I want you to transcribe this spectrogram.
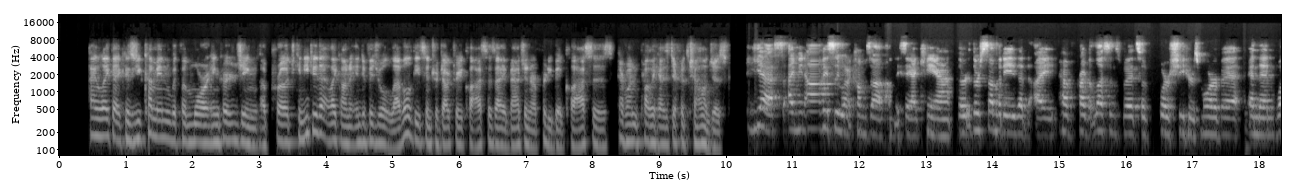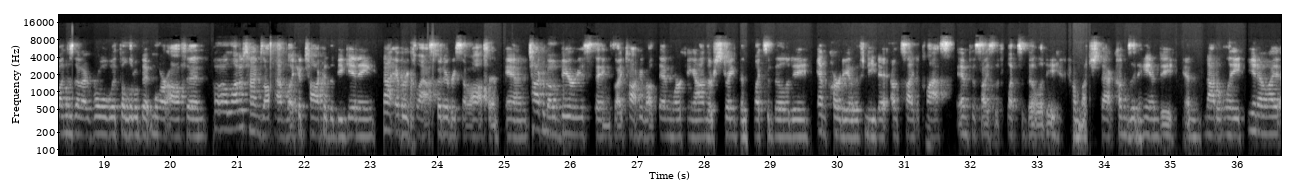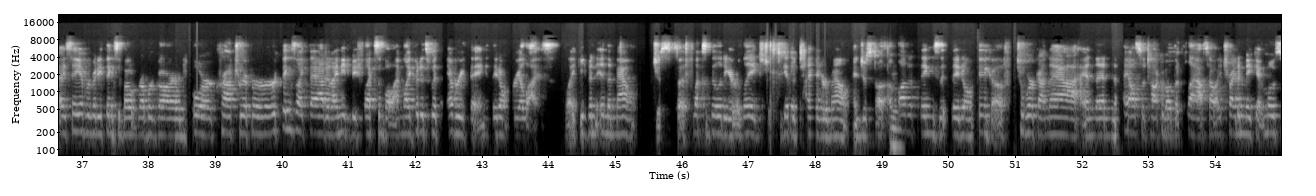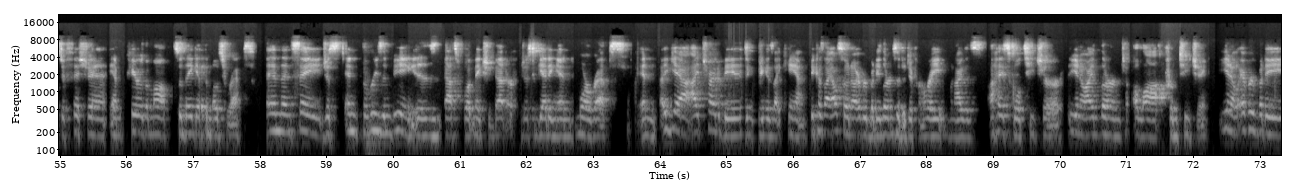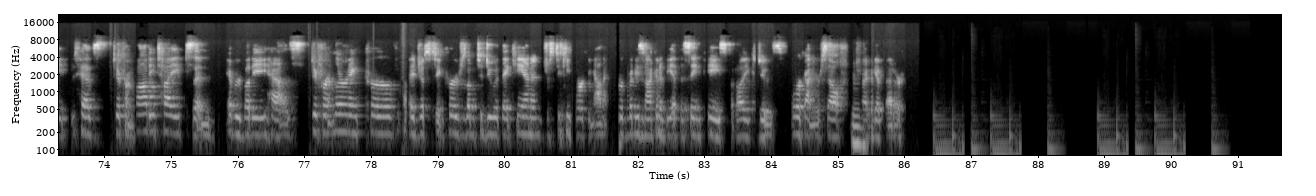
I like that because you come in with a more encouraging approach. Can you do that like on an individual level? These introductory classes, I imagine, are pretty big classes. Everyone probably has different challenges. Yes, I mean, obviously, when it comes up and they say I can't, there, there's somebody that I have private lessons with, so of course she hears more of it, and then ones that I roll with a little bit more often. But a lot of times I'll have like a talk at the beginning, not every class, but every so often, and talk about various things. I talk about them working on their strength and flexibility and cardio if needed outside of class. Emphasize the flexibility, how much that comes in handy, and not only, you know, I, I say everybody thinks about rubber guard or crotch ripper or things things like that and I need to be flexible. I'm like, but it's with everything. They don't realize, like even in the mount, just the flexibility of your legs just to get a tighter mount and just a, a mm. lot of things that they don't think of to work on that. And then I also talk about the class, how I try to make it most efficient and pair them up so they get the most reps. and then say just and the reason being is that's what makes you better just getting in more reps and uh, yeah i try to be as engaging as i can because i also know everybody learns at a different rate when i was a high school teacher you know i learned a lot from teaching you know everybody has different body types and everybody has different learning curve. I just encourage them to do what they can and just to keep working on it. Everybody's not going to be at the same pace but all you can do is work on yourself and try to get better.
